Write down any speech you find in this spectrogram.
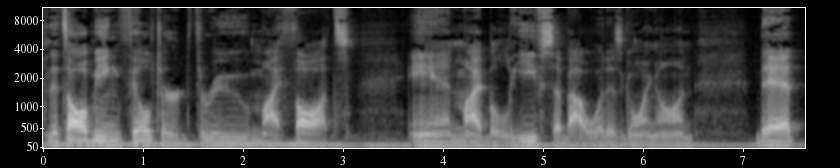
that's all being filtered through my thoughts and my beliefs about what is going on. That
